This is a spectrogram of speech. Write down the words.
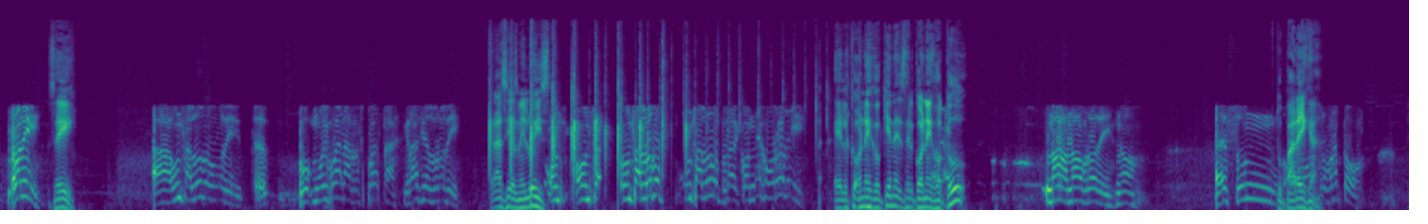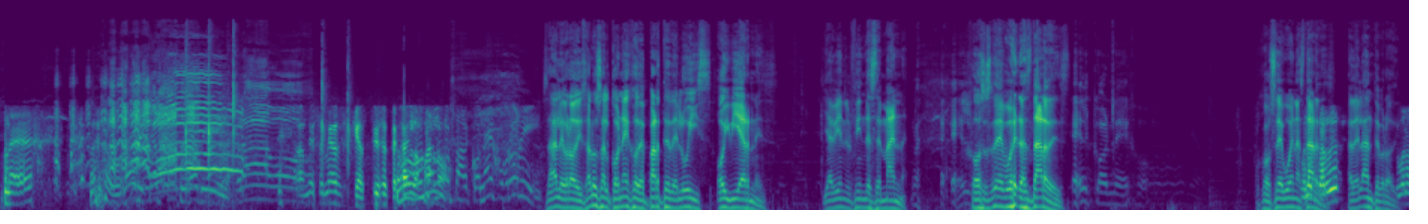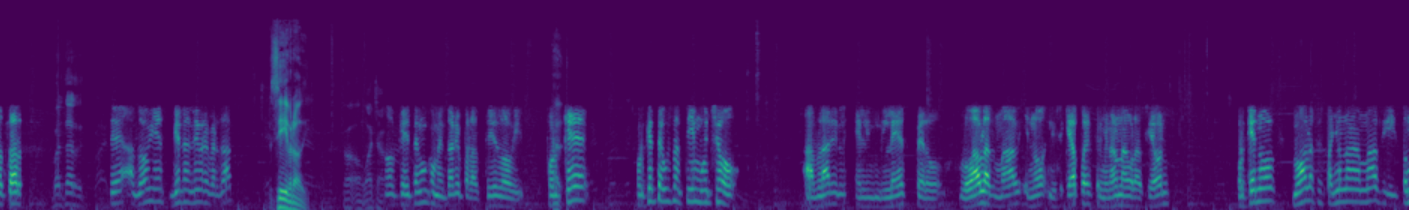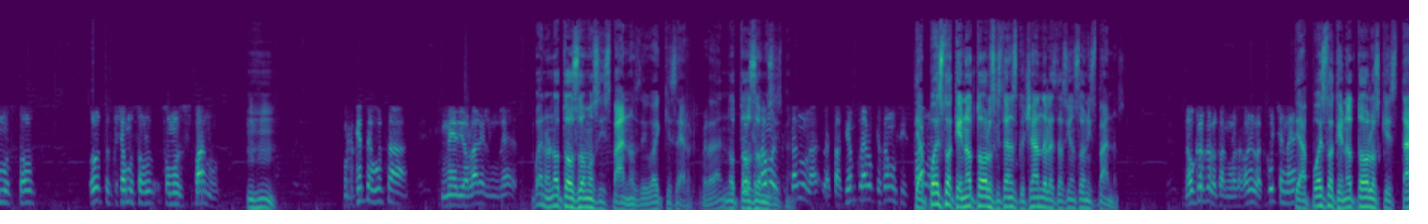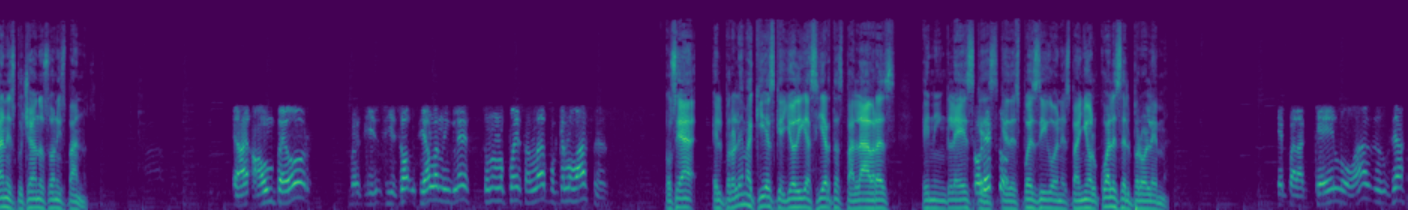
Brody. Sí. Ah, un saludo, Brody. Eh, muy buena respuesta. Gracias, Brody. Gracias, mi Luis. Un, un, un, saludo, un saludo para el conejo, Brody. ¿El conejo? ¿Quién es el conejo? ¿Tú? No, no, Brody, no. Es un... ¿Tu pareja? Eh. A mí se me hace que a ti se te cae la mano. Para el conejo, Brody. Sale, Brody. Saludos al conejo de parte de Luis. Hoy viernes. Ya viene el fin de semana. José, buenas tardes. El conejo. José, buenas, tardes. Adelante, Brody. buenas tardes. Buenas tardes. Sí, ¿Vienes libre, verdad? Sí, Brody. Ok, tengo un comentario para ti, Dobby. ¿Por qué, ¿Por qué te gusta a ti mucho hablar el, inglés, pero lo hablas mal y no ni siquiera puedes terminar una oración? ¿Por qué no, no hablas español nada más y somos todos, todos te escuchamos, somos, hispanos? ¿Por qué te gusta medio hablar el inglés. Bueno, no todos somos hispanos, digo, hay que ser, ¿verdad? No todos somos estamos hispanos. la, la estación, claro que somos hispanos. Te apuesto a que no todos los que están escuchando la estación son hispanos. No creo que los anglosajones la escuchen, ¿eh? Te apuesto a que no todos los que están escuchando son hispanos. A- aún peor. Pues si, si, so- si hablan inglés, tú no lo puedes hablar, ¿por qué lo haces? O sea, el problema aquí es que yo diga ciertas palabras en inglés que, es- que después digo en español. ¿Cuál es el problema? Que ¿Para qué lo haces? O sea.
